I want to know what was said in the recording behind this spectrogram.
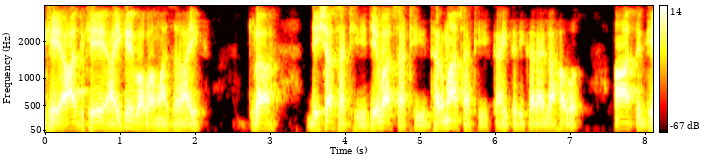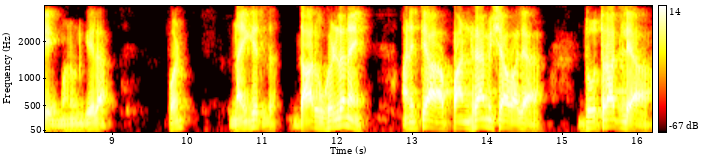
घे आत घे ऐक रे बाबा माझं ऐक. तुला देशासाठी देवासाठी धर्मासाठी काहीतरी करायला हवं. आत घे म्हणून गेला. पण नाही घेतलं. दार उघडलं नाही. आणि त्या पांढऱ्या मिशावाल्या धोत्रातल्या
